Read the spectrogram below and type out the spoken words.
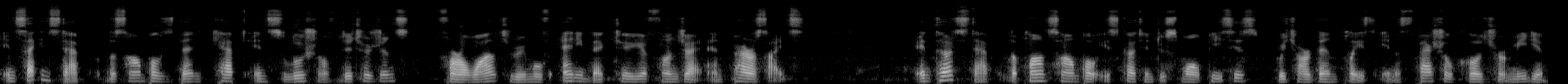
In second step, the sample is then kept in solution of detergents for a while to remove any bacteria, fungi and parasites. In third step, the plant sample is cut into small pieces which are then placed in a special culture medium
